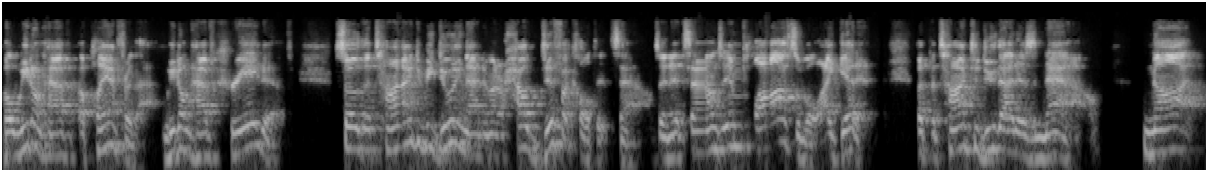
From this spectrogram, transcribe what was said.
But we don't have a plan for that. We don't have creative. So the time to be doing that, no matter how difficult it sounds, and it sounds implausible, I get it. But the time to do that is now, not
